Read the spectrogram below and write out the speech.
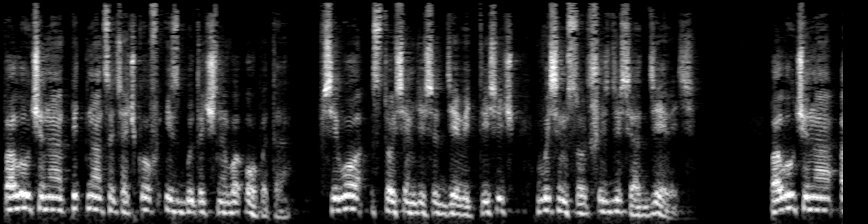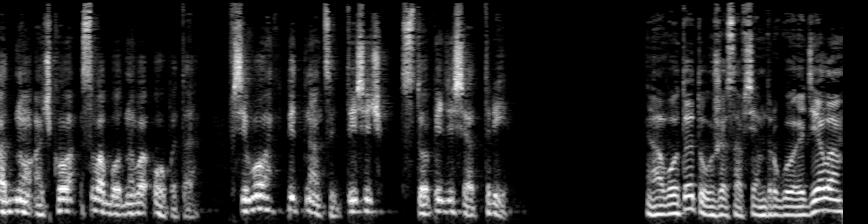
Получено 15 очков избыточного опыта. Всего 179 869. Получено 1 очко свободного опыта. Всего 15 153. А вот это уже совсем другое дело.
